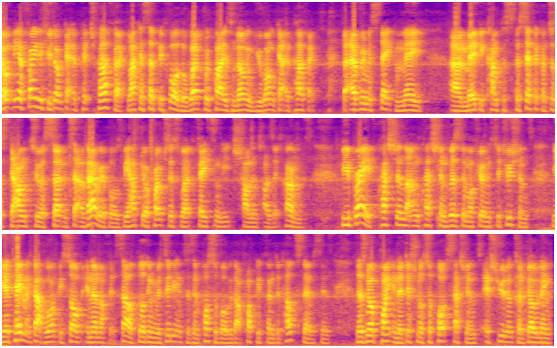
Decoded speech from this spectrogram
don't be afraid if you don't get it pitch perfect. Like I said before, the work requires knowing you won't get it perfect. But every mistake made um, may be campus specific or just down to a certain set of variables. We have to approach this work facing each challenge as it comes. Be brave, question the unquestioned wisdom of your institutions. The attainment gap won't be solved in and of itself. Building resilience is impossible without properly funded health services. There's no point in additional support sessions if students are doling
